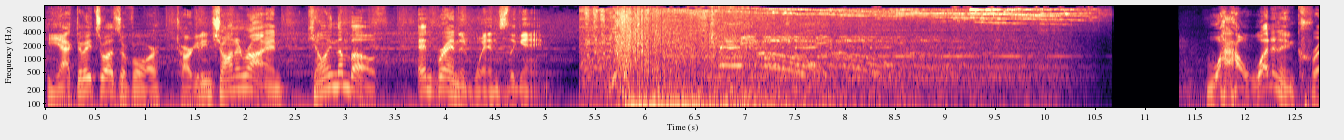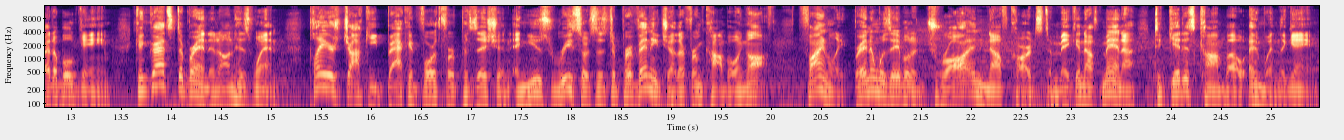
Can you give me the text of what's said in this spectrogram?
He activates Reservoir, targeting Sean and Ryan, killing them both, and Brandon wins the game. Wow, what an incredible game. Congrats to Brandon on his win. Players jockeyed back and forth for position and used resources to prevent each other from comboing off. Finally, Brandon was able to draw enough cards to make enough mana to get his combo and win the game.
